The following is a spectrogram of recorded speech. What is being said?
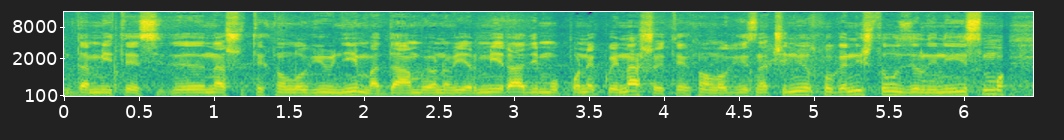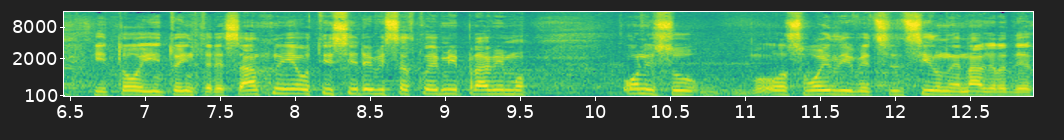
da mi te, našu tehnologiju njima damo ono jer mi radimo po nekoj našoj tehnologiji, znači ni od koga ništa uzeli nismo i to i to je interesantno i evo ti sirevi sad koje mi pravimo Oni su osvojili već silne nagrade,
